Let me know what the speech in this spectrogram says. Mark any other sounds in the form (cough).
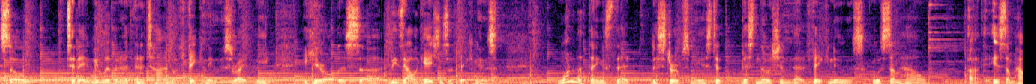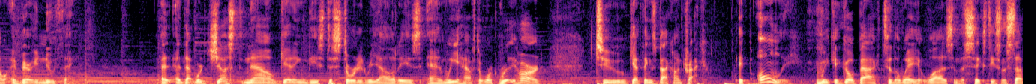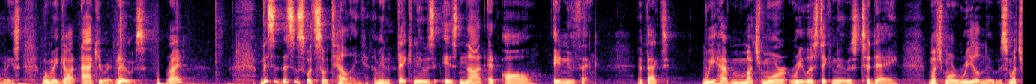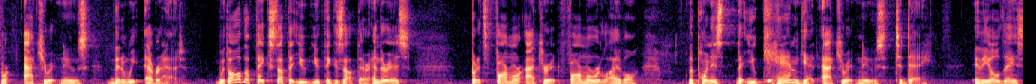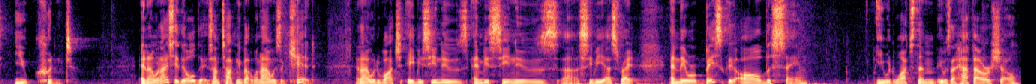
So today we live in a, in a time of fake news, right? We hear all this uh, these allegations of fake news. One of the things that disturbs me is to this notion that fake news was somehow uh, is somehow a very new thing, and, and that we're just now getting these distorted realities, and we have to work really hard to get things back on track. If only we could go back to the way it was in the 60s and 70s when we got accurate news, right? This, is this is what's so telling. I mean, fake news is not at all a new thing. In fact, we have much more realistic news today, much more real news, much more accurate news than we ever had. With all the fake stuff that you, you think is out there, and there is, but it's far more accurate, far more reliable. The point is that you can get accurate news today. In the old days, you couldn't. And when I say the old days, I'm talking about when I was a kid. And I would watch ABC News, NBC News, uh, CBS, right? And they were basically all the same. You would watch them, it was a half hour show.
